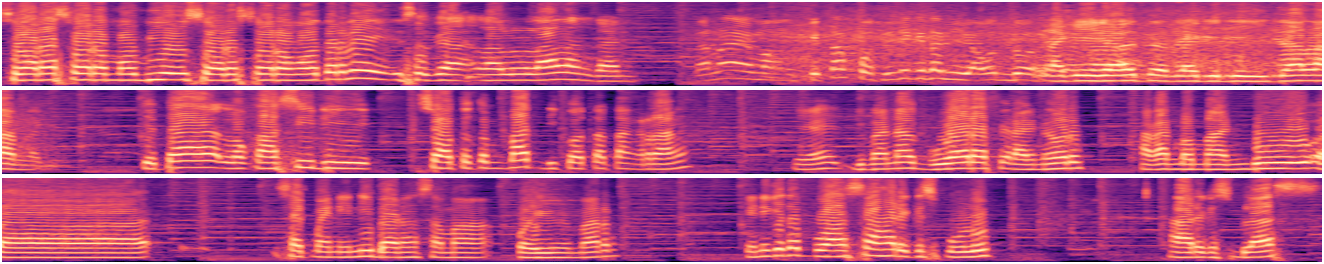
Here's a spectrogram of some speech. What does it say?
Suara-suara mobil, suara-suara motor nih suka lalu lalang kan. Karena emang kita posisinya kita di outdoor. ya, Lagi di sekarang. outdoor, lagi di jalan. Lagi. Kita lokasi di suatu tempat di Kota Tangerang ya, di mana gua Raffi Rainur akan memandu eh, segmen ini bareng sama Wahyu Wimar. Ini kita puasa hari ke-10, hari ke-11.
